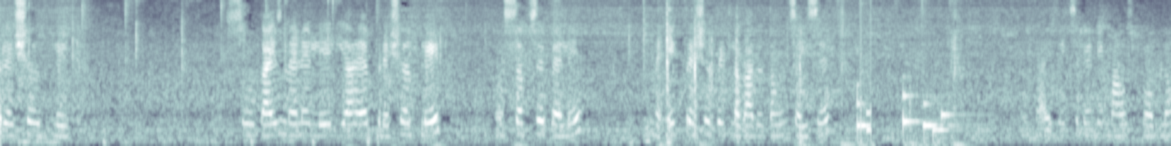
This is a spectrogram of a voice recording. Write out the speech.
प्रेशर प्लेट सो गाइस मैंने ले लिया है प्रेशर प्लेट और सबसे पहले मैं एक प्रेशर प्लेट लगा देता हूँ सही से. गाइस एक सेकेंड ये माउस प्रॉब्लम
